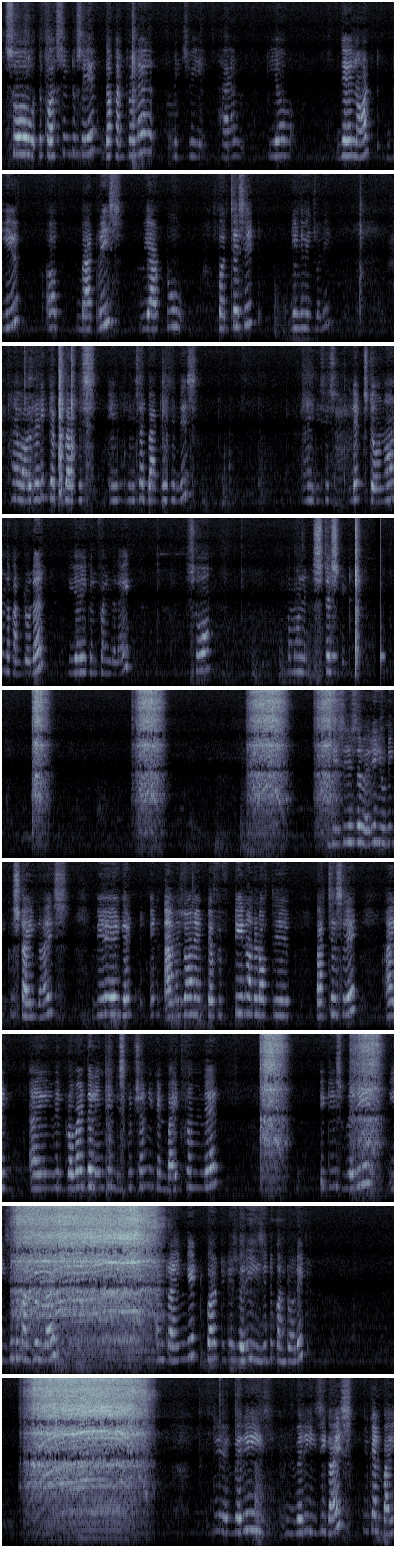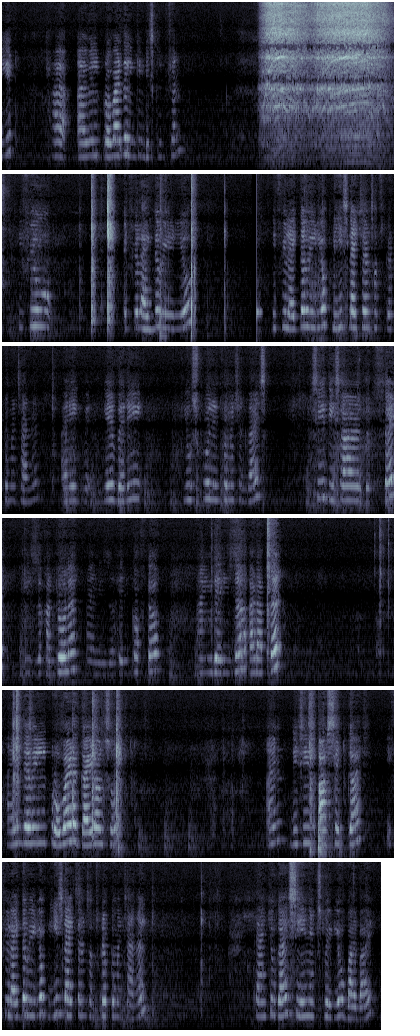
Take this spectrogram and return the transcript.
so the first thing to say the controller which we have here they will not give uh, batteries. We have to purchase it individually. I have already kept batteries in insert batteries in this. And this is let's turn on the controller here you can find the light. So come on let's test it. This is a very unique style guys. We get in amazon at uh, 1500 of the purchase rate. I i will provide the link in description. You can buy it from there it is very easy to control guys i'm trying it but it is very easy to control it. Very very easy guys. You can buy it. I, I will provide the link in description. If you if you like the video if you like the video please like share and subscribe to my channel. I gave very useful information guys. See these are the set. Is the controller and is a helicopter. And there is a adapter. And they will provide a guide also. And this is our set guys. If you like the video please like and subscribe to my channel. Thank you guys. See you next video. Bye bye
